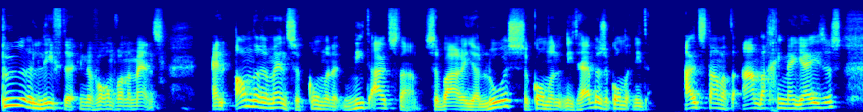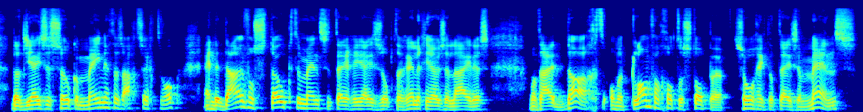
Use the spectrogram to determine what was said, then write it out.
pure liefde in de vorm van een mens. En andere mensen konden het niet uitstaan. Ze waren jaloers, ze konden het niet hebben, ze konden het niet uitstaan, want de aandacht ging naar Jezus. Dat Jezus zulke menigtes achter zich trok. En de duivel stookte mensen tegen Jezus op, de religieuze leiders. Want hij dacht, om het plan van God te stoppen, zorg ik dat deze mens,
